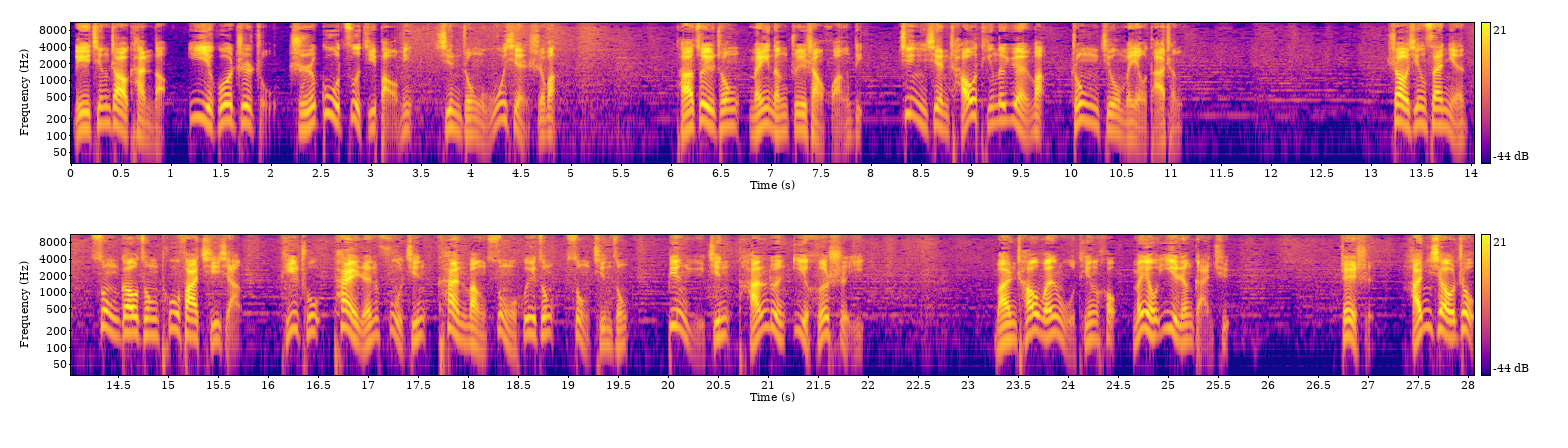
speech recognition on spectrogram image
李清照看到一国之主只顾自己保命，心中无限失望。他最终没能追上皇帝，进献朝廷的愿望终究没有达成。绍兴三年，宋高宗突发奇想，提出派人赴京看望宋徽宗、宋钦宗，并与金谈论议和事宜。满朝文武听后，没有一人敢去。这时，韩孝胄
